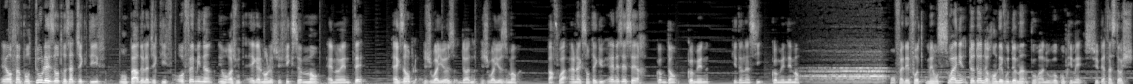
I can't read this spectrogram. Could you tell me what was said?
Et enfin, pour tous les autres adjectifs, on part de l'adjectif au féminin et on rajoute également le suffixe ment, m-e-n-t. Exemple, joyeuse donne joyeusement. Parfois, un accent aigu est nécessaire, comme dans commune, qui donne ainsi communément. On fait des fautes, mais on soigne, te donne rendez-vous demain pour un nouveau comprimé super fastoche.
